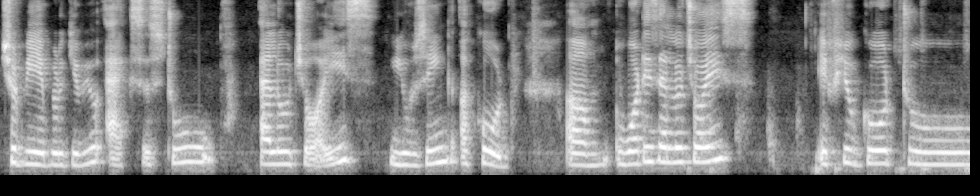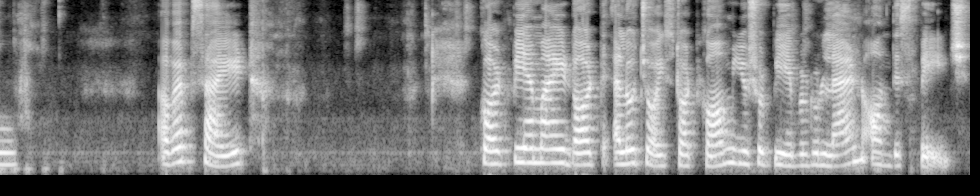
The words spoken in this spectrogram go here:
should be able to give you access to Allo Choice using a code. Um, what is Allo Choice? If you go to a website called pmi.allochoice.com you should be able to land on this page.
